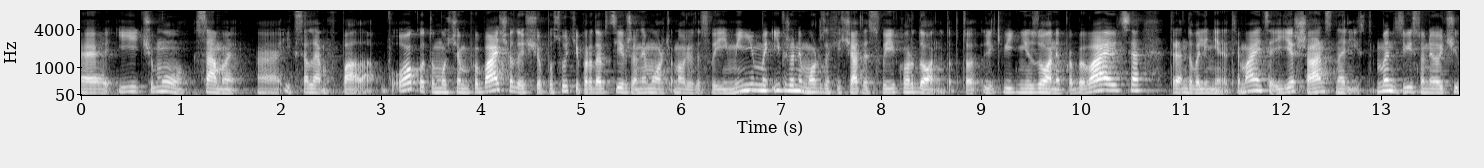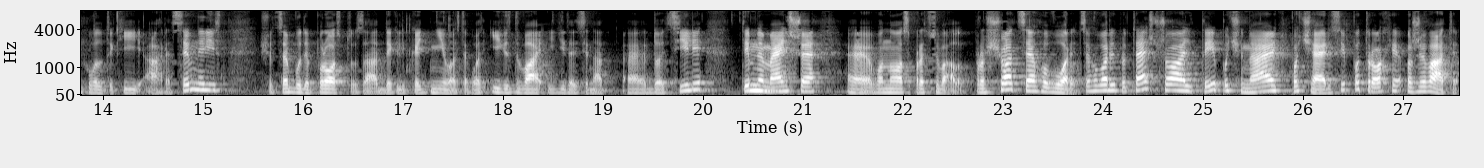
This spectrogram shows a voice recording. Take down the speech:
Е, І чому саме е, XLM впала в око? Тому що ми побачили, що по суті продавці вже не можуть оновлювати свої мінімуми і вже не можуть захищати свої кордони. Тобто ліквідні зони пробиваються, трендова лінія не тримається і є шанс на ріст. Ми, звісно, не очікували такий агресивний ріст, що це буде просто за декілька днів, ось так от X2 і дійде ціна е, до цілі. Тим не менше, воно спрацювало. Про що це говорить? Це говорить про те, що альти починають по черзі потрохи оживати.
